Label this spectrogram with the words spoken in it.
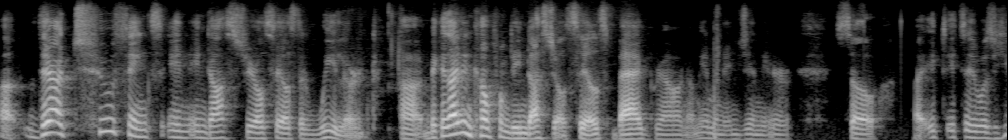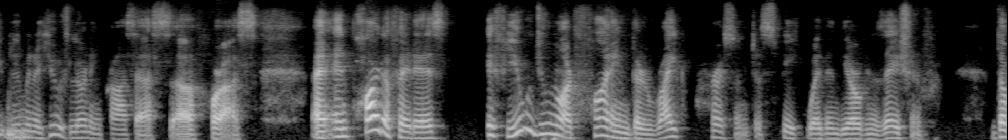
Uh, there are two things in industrial sales that we learned uh, because I didn't come from the industrial sales background. I mean, I'm an engineer, so uh, it, it, it was a, hu- it's been a huge learning process uh, for us. And, and part of it is if you do not find the right person to speak within the organization, the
